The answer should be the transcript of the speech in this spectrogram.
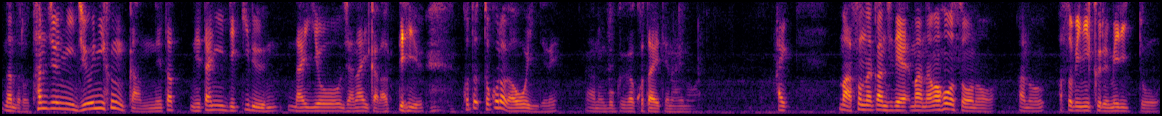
なんだろう単純に12分間ネタネタにできる内容じゃないからっていうことところが多いんでね。あの僕が答えてないのは。はい。まあそんな感じで、まあ、生放送のあの遊びに来るメリットを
